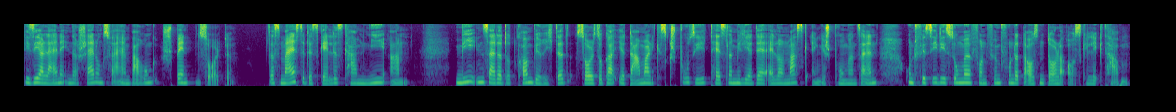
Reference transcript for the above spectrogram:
die sie alleine in der Scheidungsvereinbarung spenden sollte. Das meiste des Geldes kam nie an. Wie Insider.com berichtet, soll sogar ihr damaliges Gspusi Tesla-Milliardär Elon Musk eingesprungen sein und für sie die Summe von 500.000 Dollar ausgelegt haben.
